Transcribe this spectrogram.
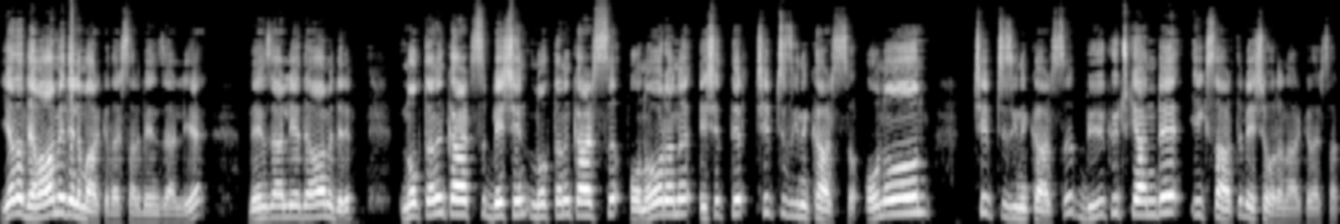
Ya da devam edelim arkadaşlar benzerliğe. Benzerliğe devam edelim. Noktanın karşısı 5'in noktanın karşısı 10'a oranı eşittir. Çift çizginin karşısı 10'un çift çizginin karşısı büyük üçgende x artı 5'e oranı arkadaşlar.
